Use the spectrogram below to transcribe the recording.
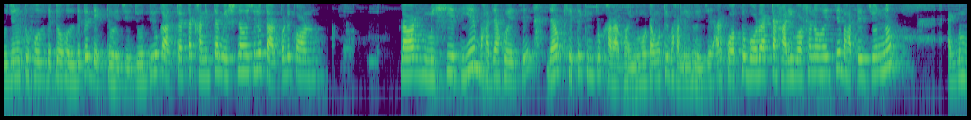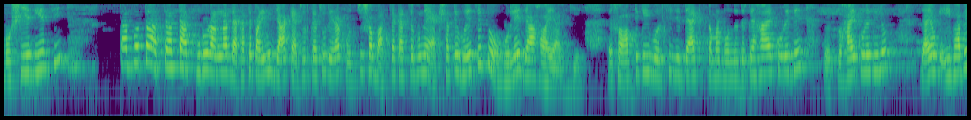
ওই জন্য একটু হলদেটে হলদেটে দেখতে হয়েছে। যদিও কাস্টার্ডটা খানিকটা মেশানো হয়েছিল, তারপরে কর্ন ফ্লাওয়ার মিশিয়ে দিয়ে ভাজা হয়েছে। যা হোক খেতে কিন্তু খারাপ হয়নি, মোটামুটি ভালোই হয়েছে। আর কত বড় একটা হাঁড়ি বসানো হয়েছে ভাতের জন্য। একদম বসিয়ে দিয়েছি। তারপর তো আস্তে আস্তে আর পুরো রান্না দেখাতে পারিনি, যা ক্যাচুর ক্যাচুর এরা করছে, সব বাচ্চা কাচ্চাগুলো একসাথে হয়েছে তো, হলে যা হয় আর কি। তো সমাপ্তিকেই বলছি যে দেখ, একটু আমার বন্ধুদেরকে হাই করে দে, তো একটু হাই করে দিল। যাই হোক, এইভাবে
